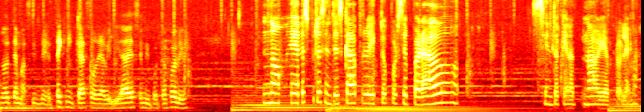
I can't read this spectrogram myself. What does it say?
no de temas, de técnicas o de habilidades en mi portafolio. No, eres presentes cada proyecto por separado. Siento que no, no habría problema.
